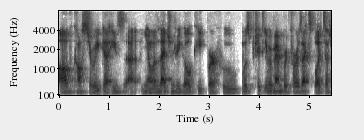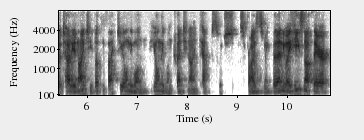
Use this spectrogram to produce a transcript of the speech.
of Costa Rica. He's uh, you know a legendary goalkeeper who was particularly remembered for his exploits at Italia 90, but in fact he only won he only won 29 caps, which surprises me. But anyway, he's not there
